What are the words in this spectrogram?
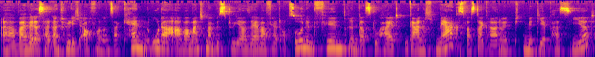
äh, weil wir das halt natürlich auch von uns erkennen. Oder aber manchmal bist du ja selber vielleicht auch so in dem Film drin, dass du halt gar nicht merkst, was da gerade mit, mit dir passiert.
